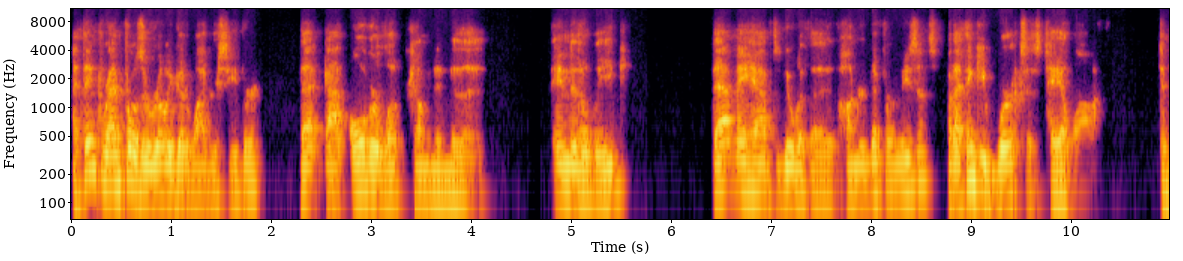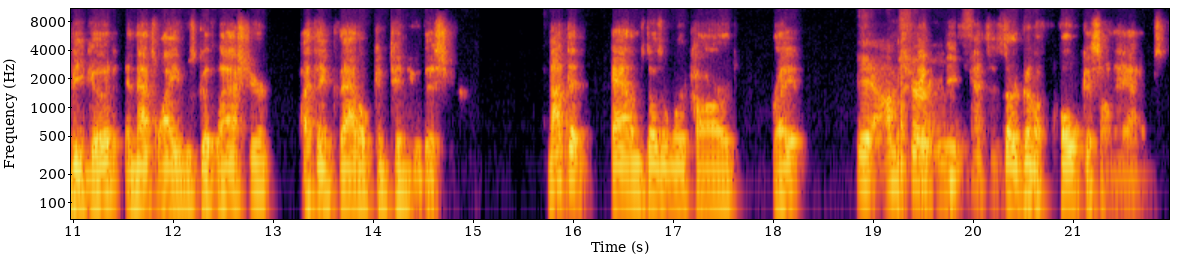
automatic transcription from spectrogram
I think Renfrow's a really good wide receiver that got overlooked coming into the into the league. That may have to do with a hundred different reasons, but I think he works his tail off to be good, and that's why he was good last year. I think that'll continue this year. Not that Adams doesn't work hard, right? Yeah, I'm I sure defenses are going to focus on Adams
